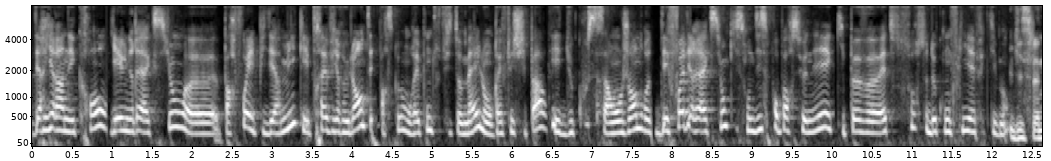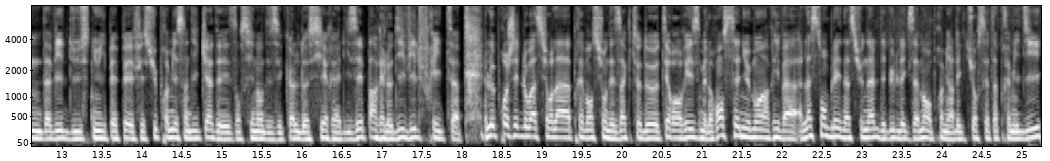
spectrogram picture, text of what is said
derrière un écran, il y a une réaction euh, parfois épidermique et très virulente parce qu'on répond tout de suite au mail, on réfléchit pas et du coup ça engendre des fois des réactions qui sont disproportionnées et qui peuvent être source de conflits effectivement. Ghislaine David du SNUIPP FSU, premier syndicat des enseignants des écoles dossier réalisé par Elodie Wilfried. Le projet de loi sur la prévention des actes de terrorisme et le renseignement arrive à l'Assemblée nationale, début de l'examen en première lecture cet après-midi.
